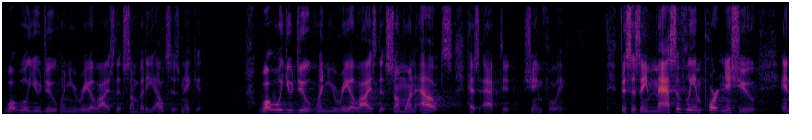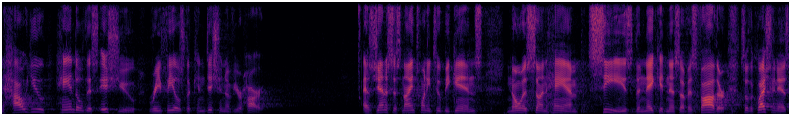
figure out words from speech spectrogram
What will you do when you realize that somebody else is naked? What will you do when you realize that someone else has acted shamefully? This is a massively important issue, and how you handle this issue reveals the condition of your heart. As Genesis 9:22 begins, Noah's son Ham sees the nakedness of his father. So the question is,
